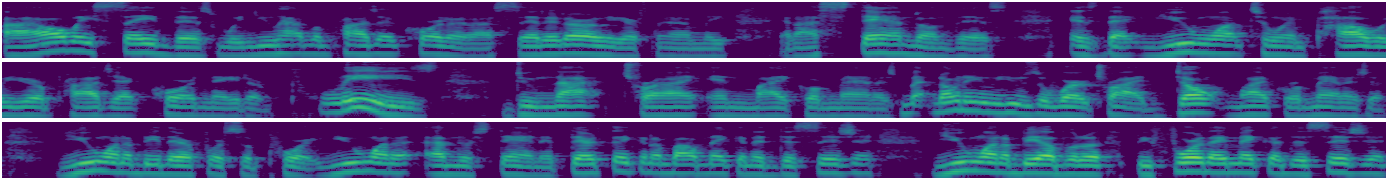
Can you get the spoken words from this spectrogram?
I always say this when you have a project coordinator, I said it earlier, family, and I stand on this, is that you want to empower your project coordinator. Please do not try and micromanage. Don't even use the word try. Don't micromanage them. You want to be there for support. You want to understand if they're thinking about making a decision, you want to be able to, before they make a decision,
